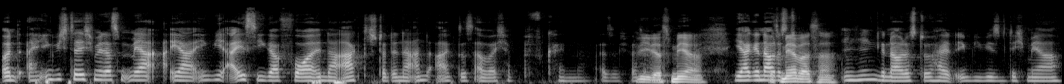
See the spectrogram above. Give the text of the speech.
Und irgendwie stelle ich mir das mehr, ja, irgendwie eisiger vor in der Arktis statt in der Antarktis, aber ich habe keine, also ich weiß Wie, nicht. das Meer? Ja, genau. das Meerwasser. Du, mhm, genau, dass du halt irgendwie wesentlich mehr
